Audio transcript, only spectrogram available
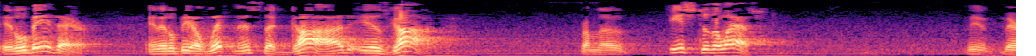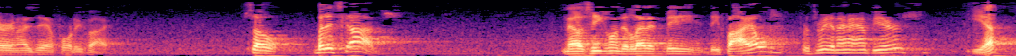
It'll be there. And it'll be a witness that God is God. From the east to the west. There in Isaiah 45. So, but it's God's. Now, is he going to let it be defiled for three and a half years? Yep.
